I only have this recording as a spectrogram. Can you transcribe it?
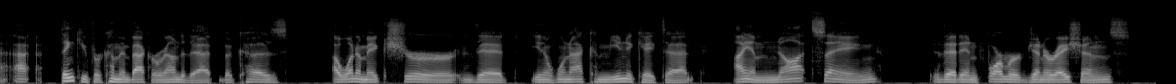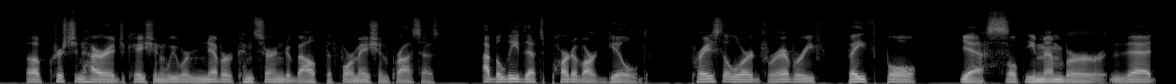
I, I thank you for coming back around to that because I want to make sure that you know when I communicate that, I am not saying that in former generations of Christian higher education, we were never concerned about the formation process. I believe that's part of our guild. Praise the Lord for every faithful yes faculty member that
